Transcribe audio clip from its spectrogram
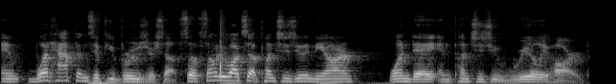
And what happens if you bruise yourself? So if somebody walks up, punches you in the arm one day and punches you really hard,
